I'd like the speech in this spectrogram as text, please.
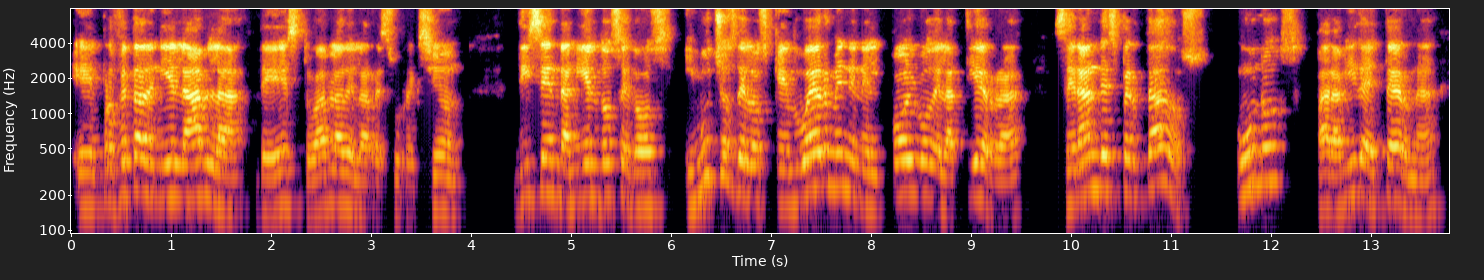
el profeta Daniel habla de esto, habla de la resurrección. Dice en Daniel 12:2, y muchos de los que duermen en el polvo de la tierra serán despertados, unos para vida eterna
